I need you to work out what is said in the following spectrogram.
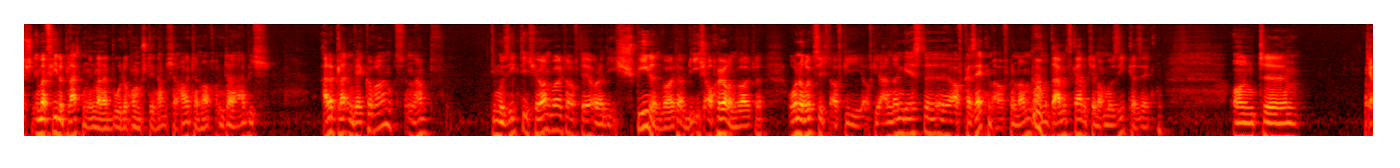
schon immer viele Platten in meiner Bude rumstehen, habe ich ja heute noch. Und da habe ich alle Platten weggeräumt und habe die Musik, die ich hören wollte, auf der, oder die ich spielen wollte, die ich auch hören wollte, ohne Rücksicht auf die, auf die anderen Gäste, äh, auf Kassetten aufgenommen. Ja. Damals gab es ja noch Musikkassetten. Und äh, ja,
